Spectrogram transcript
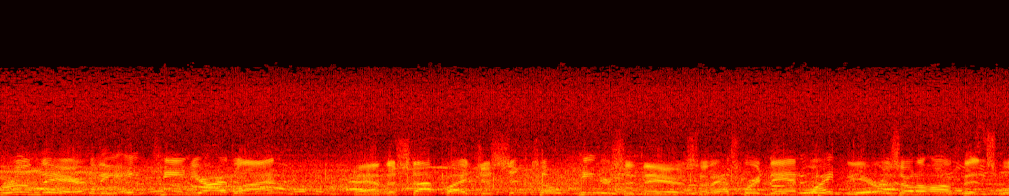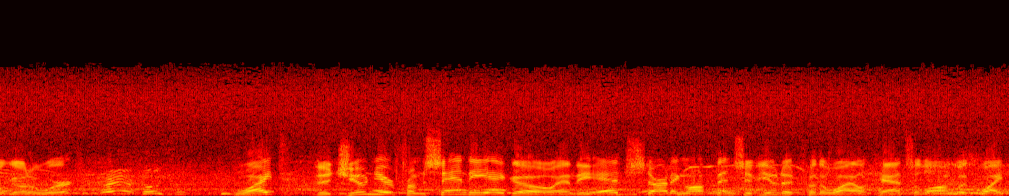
room there to the 18-yard line. And the stop by Jacinto Peterson there. So that's where Dan White, the Arizona offense, will go to work. White, the junior from San Diego, and the edge starting offensive unit for the Wildcats, along with White.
